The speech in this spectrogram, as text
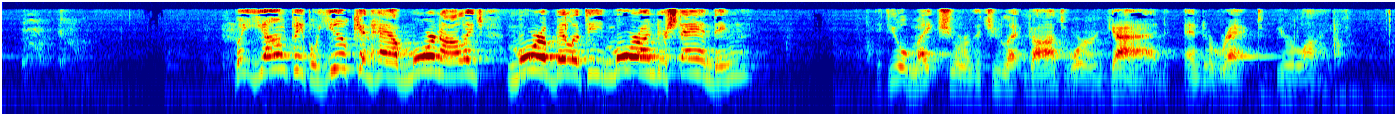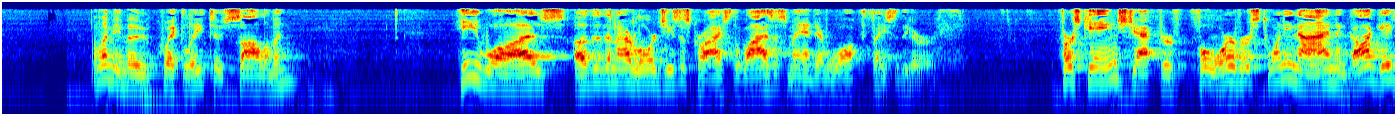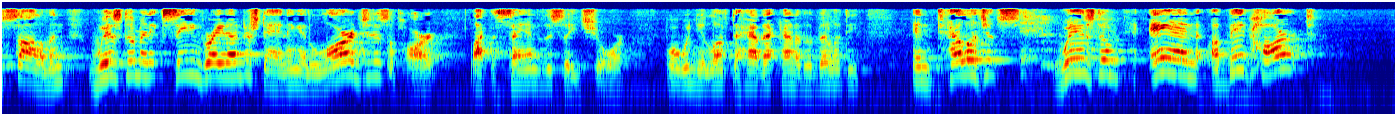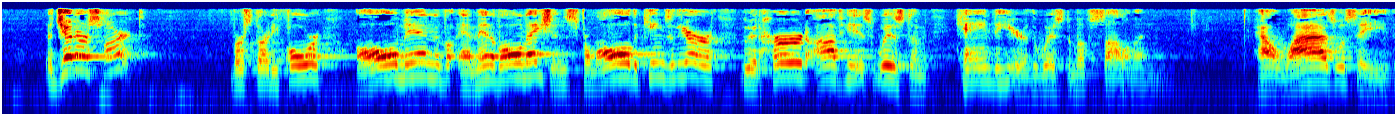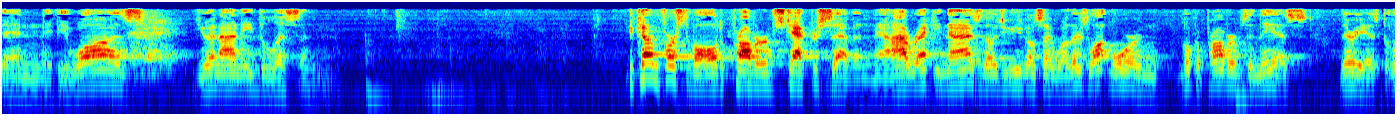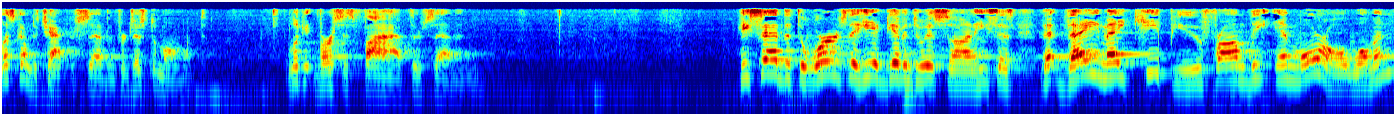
But young people, you can have more knowledge, more ability, more understanding if you'll make sure that you let God's Word guide and direct your life. Now, let me move quickly to Solomon. He was, other than our Lord Jesus Christ, the wisest man to ever walk the face of the earth. 1 Kings chapter 4, verse 29, and God gave Solomon wisdom and exceeding great understanding and largeness of heart like the sand of the seashore. Boy, wouldn't you love to have that kind of ability? Intelligence, wisdom, and a big heart. A generous heart. Verse 34 all men and men of all nations from all the kings of the earth who had heard of his wisdom came to hear the wisdom of Solomon. How wise was he? Then, if he was, you and I need to listen. You come, first of all, to Proverbs chapter 7. Now, I recognize those of you are going to say, well, there's a lot more in the book of Proverbs than this. There is. But let's come to chapter 7 for just a moment. Look at verses 5 through 7. He said that the words that he had given to his son, he says, that they may keep you from the immoral woman,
